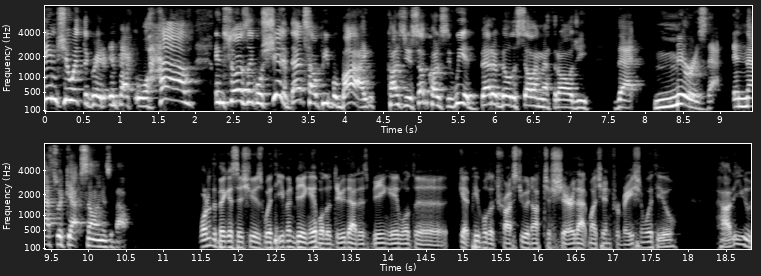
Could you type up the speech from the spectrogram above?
into it, the greater impact it will have. And so I was like, well, shit, if that's how people buy, consciously or subconsciously, we had better build a selling methodology that mirrors that. And that's what gap selling is about. One of the biggest issues with even being able to do that is being able to get people to trust you enough to share that much information with you. How do you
